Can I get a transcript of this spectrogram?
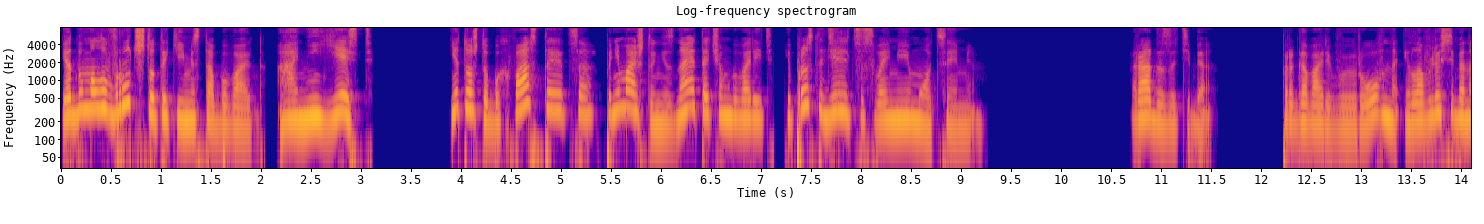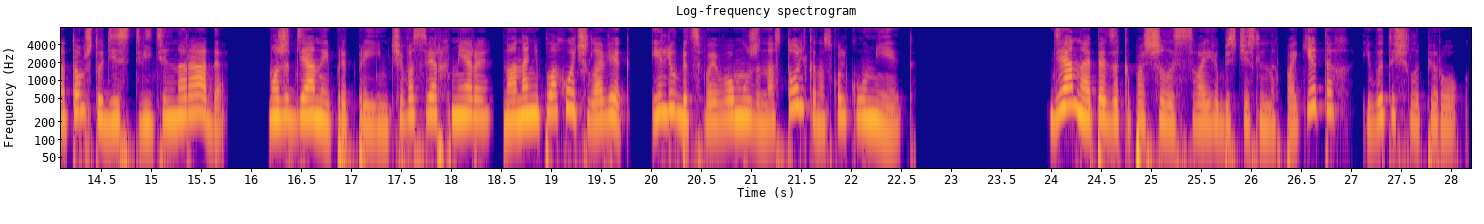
Я думала, врут, что такие места бывают, а они есть. Не то чтобы хвастается, понимает, что не знает, о чем говорить, и просто делится своими эмоциями. Рада за тебя. Проговариваю ровно и ловлю себя на том, что действительно рада. Может, Диана и предприимчива сверх меры, но она неплохой человек и любит своего мужа настолько, насколько умеет. Диана опять закопошилась в своих бесчисленных пакетах и вытащила пирог.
